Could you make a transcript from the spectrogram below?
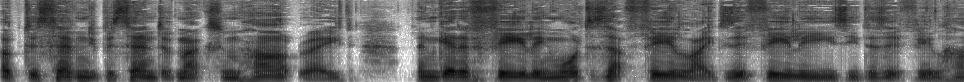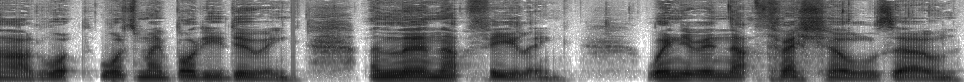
up to 70% of maximum heart rate and get a feeling. What does that feel like? Does it feel easy? Does it feel hard? What, what's my body doing? And learn that feeling. When you're in that threshold zone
